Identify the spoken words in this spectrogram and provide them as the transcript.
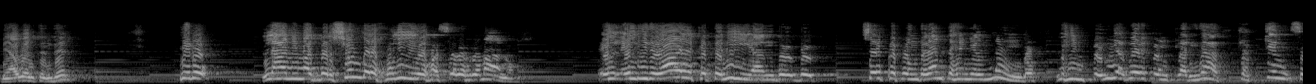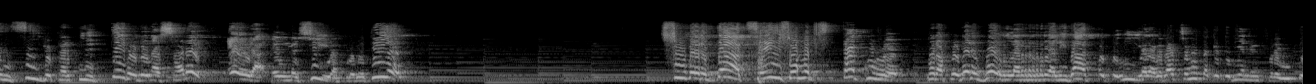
¿Me hago entender? Pero la animadversión de los judíos hacia los romanos, el, ideal que tenían de ser preponderantes en el mundo les impedía ver con claridad que aquel sencillo carpintero de Nazaret era el Mesías prometido. Su verdad se hizo un obstáculo para poder ver la realidad que tenía, la verdad absoluta que tenían enfrente.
